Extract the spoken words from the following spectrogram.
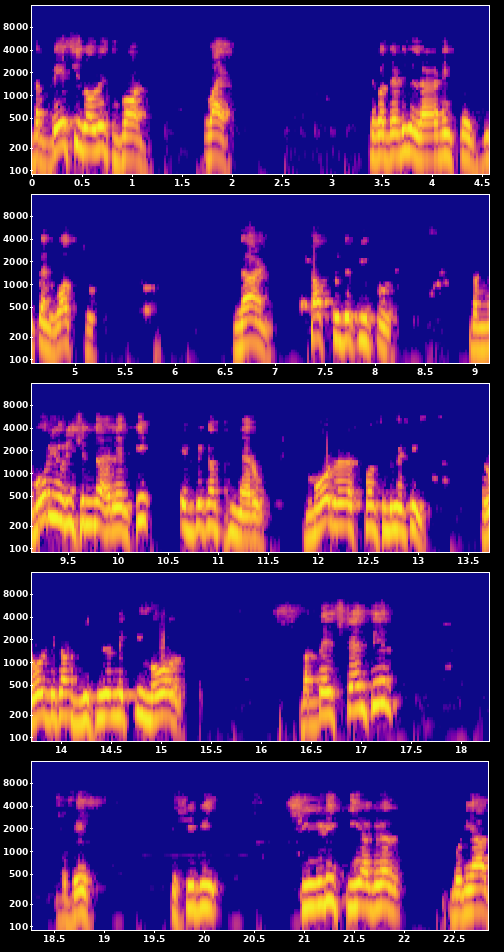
the base is always broad. Why? Because that is a learning phase. You can walk through, learn, talk to the people. The more you reach in the hierarchy, it becomes narrow. More responsibility. Role becomes decision making more. But the strength is the base. किसी भी सीढ़ी की अगर बुनियाद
